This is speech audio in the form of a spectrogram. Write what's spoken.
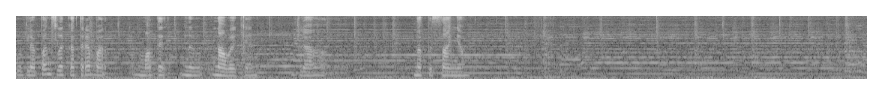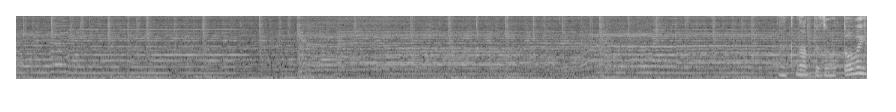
Бо для пензлика треба мати навики для написання. Надпис готовий.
